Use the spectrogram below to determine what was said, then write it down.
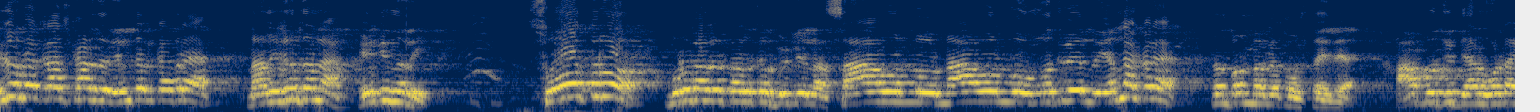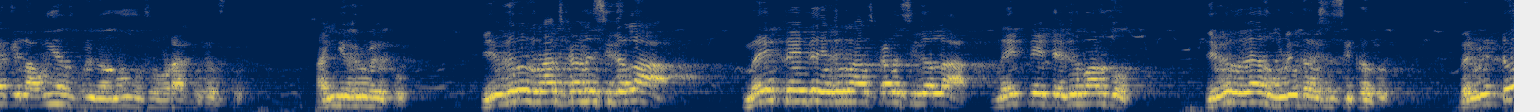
ಎಗರ್ಬೇಕು ರಾಜಕಾರಣದಲ್ಲಿ. ಎಲ್ಲಿ ತನಕ ಆದ್ರೆ ನಾನು ಎಗರ್ದಲ್ಲ ಏಟಿನಲ್ಲಿ. ಸೋತರು ಮುಡಬಾಗ ತಾಲೂಕ ಬಿಡ್ಲಿಲ್ಲ. ಸಾವಲ್ಲು, ನಾವಲ್ಲು, ಮದುವೆಯಲ್ಲು ಎಲ್ಲ ಕಡೆ ನನ್ನ ಬಂದಾಗ ತೋರಿಸ್ತಾ ಇದೆ. ಆಪೋಸಿಟ್ ಯಾರು ಓಟ್ ಹಾಕಿಲ್ಲ, ಅವನಿಗೆ ಅನ್ಸ್ಬಿಡಿ ನಾನು ಓಟ್ ಹಾಕ್ಬೇಕು ಅನ್ಸ್ತು. ಹಂಗೆ ಎಗರ್ಬೇಕು. ಎಗರದ ರಾಜಕಾರಣ ಸಿಗಲ್ಲ. ನೈಟ್ ನೈಟ್ ಎಗರ ರಾಜಕಾರಣ ಸಿಗಲ್ಲ. ನೈಟ್ ನೈಟ್ ಎಗರಬಾರ್ದು. ಎಗರದೇ ಅದು ಉಳಿದ ರಾಶಿ ಸಿಕ್ಕದು. ದಯವಿಟ್ಟು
